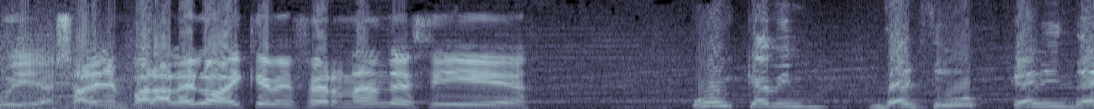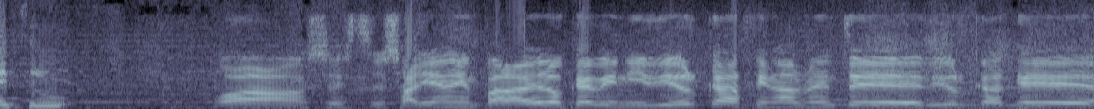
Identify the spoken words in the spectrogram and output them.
Uy, salen en paralelo. Hay Kevin Fernández y... Uy, Kevin drive Kevin drive Wow, se, salían en paralelo Kevin y Diurka. Finalmente Diurka que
